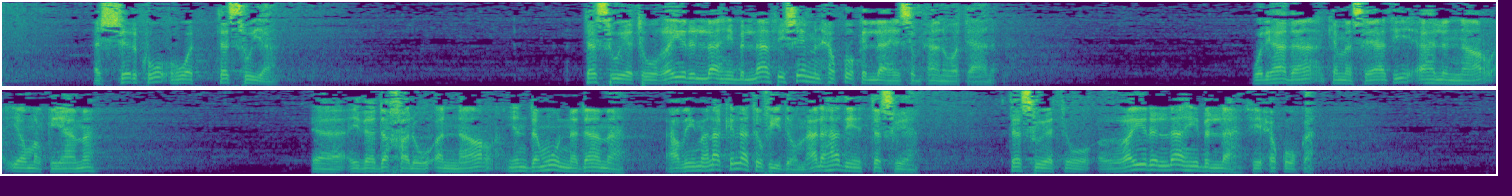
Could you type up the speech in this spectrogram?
الشرك هو التسوية. تسوية غير الله بالله في شيء من حقوق الله سبحانه وتعالى. ولهذا كما سيأتي أهل النار يوم القيامة إذا دخلوا النار يندمون ندامة عظيمة لكن لا تفيدهم. على هذه التسوية تسوية غير الله بالله في حقوقه.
